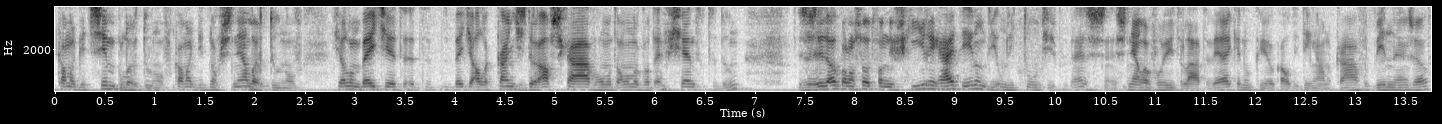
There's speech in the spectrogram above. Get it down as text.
kan ik dit simpeler doen? Of kan ik dit nog sneller doen? Of je wel een beetje, het, het, het, beetje alle kantjes eraf schaven om het allemaal nog wat efficiënter te doen. Dus er zit ook wel een soort van nieuwsgierigheid in om die, om die tooltjes hè, sneller voor je te laten werken. En hoe kun je ook al die dingen aan elkaar verbinden en zo.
